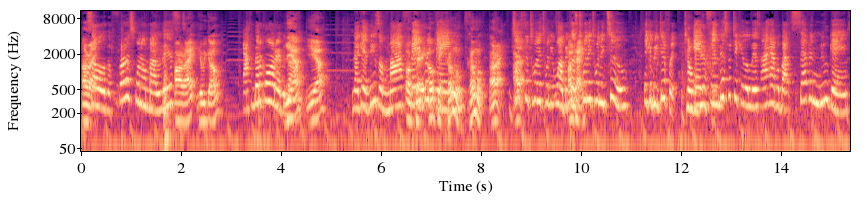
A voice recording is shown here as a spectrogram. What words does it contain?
All right. So the first one on my list, All right. Here we go. alphabetical order, everybody. Yeah. Yeah. Now again, these are my Okay. favorite Okay. games. Come on. Come on. All right. just All right. in 2021 because Okay. 2022 it can be different. It's gonna be and different. in this particular list, I have about seven new games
